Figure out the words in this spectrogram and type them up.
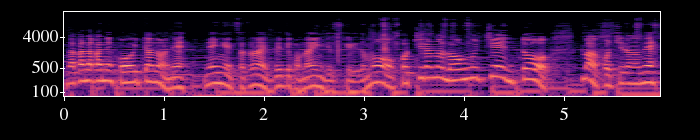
あ、なかなかね、こういったのはね、年月経たないと出てこないんですけれども、こちらのロングチェーンと、まあ、こちらのね、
